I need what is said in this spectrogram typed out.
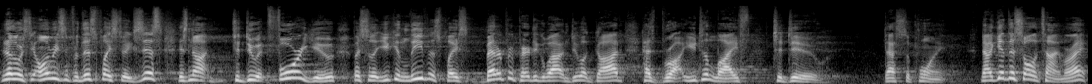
In other words, the only reason for this place to exist is not to do it for you, but so that you can leave this place better prepared to go out and do what God has brought you to life to do. That's the point. Now, I get this all the time, all right?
